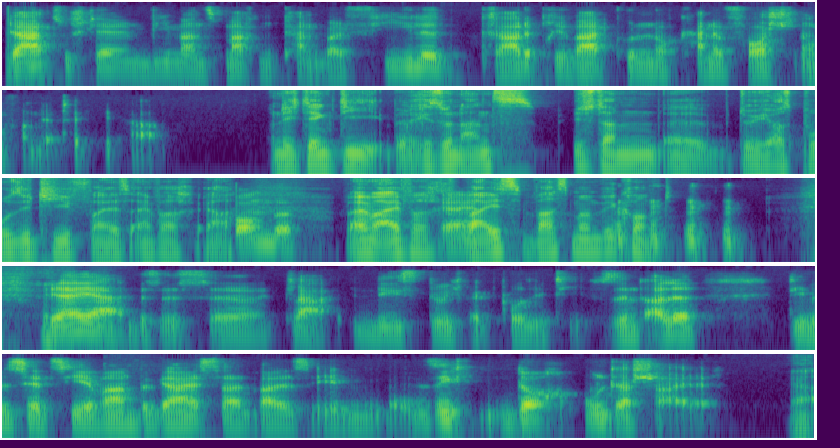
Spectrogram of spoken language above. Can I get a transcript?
darzustellen, wie man es machen kann, weil viele, gerade Privatkunden, noch keine Vorstellung von der Technik haben. Und ich denke, die Resonanz ist dann äh, durchaus positiv, weil es einfach, ja, Bombe. weil man einfach Ja, ja. weiß, was man bekommt. Ja, ja, das ist äh, klar, die ist durchweg positiv. Sind alle, die bis jetzt hier waren, begeistert, weil es eben sich doch unterscheidet. Ja.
